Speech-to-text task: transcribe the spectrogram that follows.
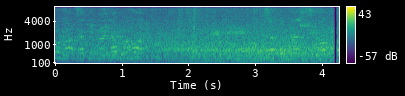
งทอดเสร็จยังไงครับต้องทอดเสร็จยังไงทอด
